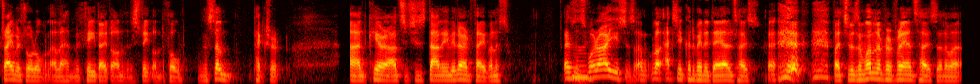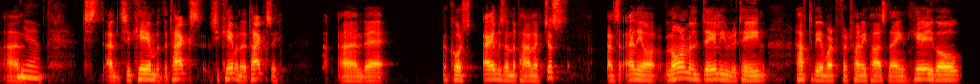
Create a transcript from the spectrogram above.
driver's door open and I had my feet out onto the street on the phone. I can still picture it. And Ciara answered, she said, Daddy, I'll be there in five minutes. I says, where are you? She says, "Um, actually, it could have been Adele's house. but she was in one of her friend's house anyway. And, Yeah. just, and she came with the taxi. She came in a taxi. And, uh, of course, I was in the panic. Just as any normal daily routine, have to be at work for 20 past nine. Here you go.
